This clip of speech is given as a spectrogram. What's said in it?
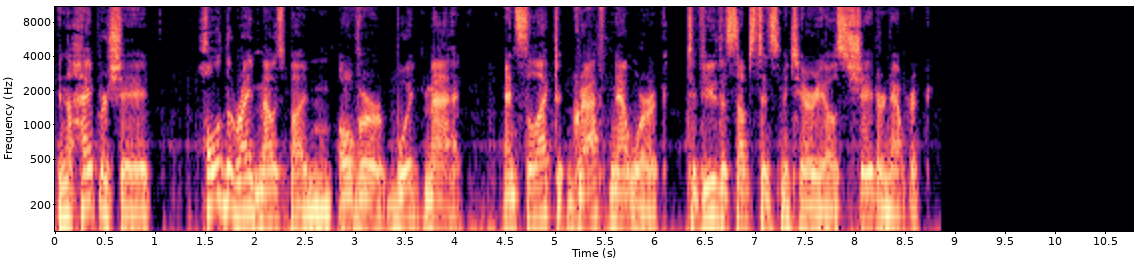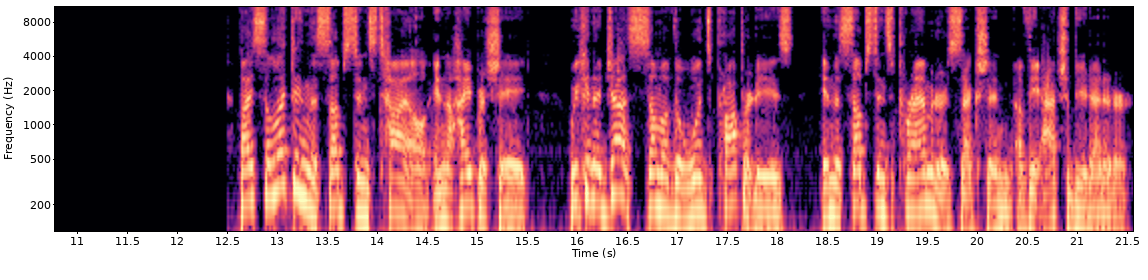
In the Hypershade, Hold the right mouse button over Wood Mat and select Graph Network to view the substance materials shader network. By selecting the substance tile in the Hypershade, we can adjust some of the wood's properties in the Substance Parameters section of the Attribute Editor.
